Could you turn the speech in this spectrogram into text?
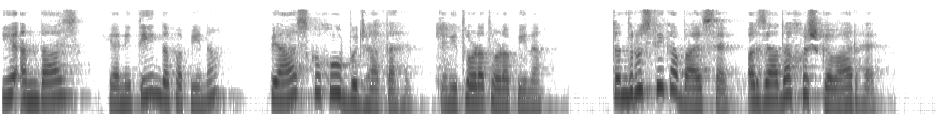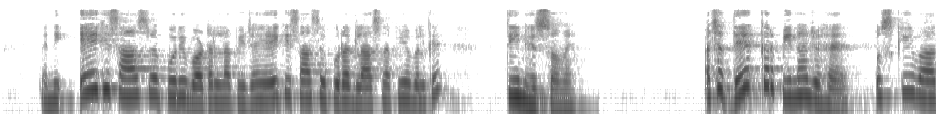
یہ انداز یعنی تین دفعہ پینا پیاس کو خوب بجھاتا ہے یعنی تھوڑا تھوڑا پینا۔ تندرستی کا باعث ہے اور زیادہ خوشگوار ہے۔ یعنی ایک ہی سانس میں پوری بوٹل نہ پی جائے، ایک ہی سانس میں پورا گلاس نہ پیے، بلکہ تین حصوں میں۔ اچھا دیکھ کر پینا جو ہے، اس کی بات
